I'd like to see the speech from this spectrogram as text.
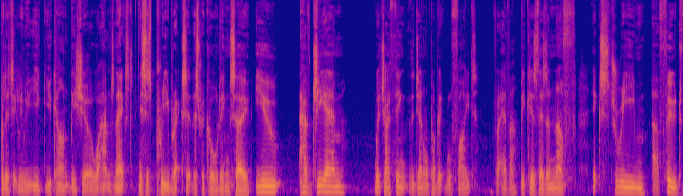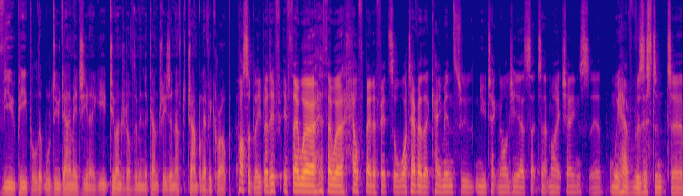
politically, we, you you can't be sure what happens next. This is pre-Brexit. This recording, so you have GM, which I think the general public will fight forever because there's enough extreme uh, food view people that will do damage. You know, 200 of them in the country is enough to trample every crop. Possibly, but if, if there were if there were health benefits or whatever that came in through new technology as such, that might change. Uh, we have resistant. Uh,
